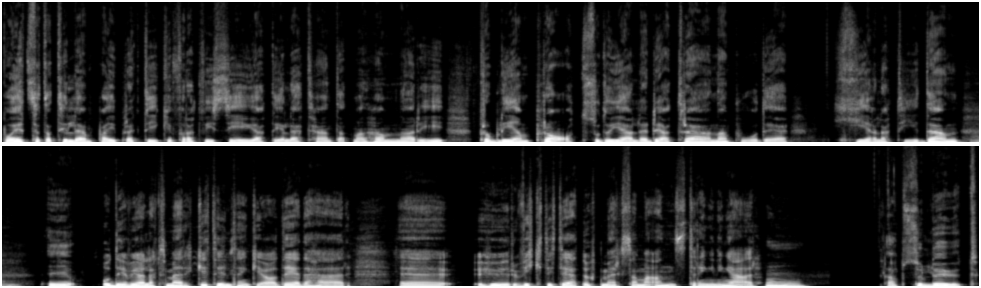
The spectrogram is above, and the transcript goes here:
på ett sätt att tillämpa i praktiken för att vi ser ju att det är lätt hänt att man hamnar i problemprat. Så då gäller det att träna på det hela tiden. Mm. Eh, och det vi har lagt märke till tänker jag, det är det här eh, hur viktigt det är att uppmärksamma ansträngningar. Mm. Absolut.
